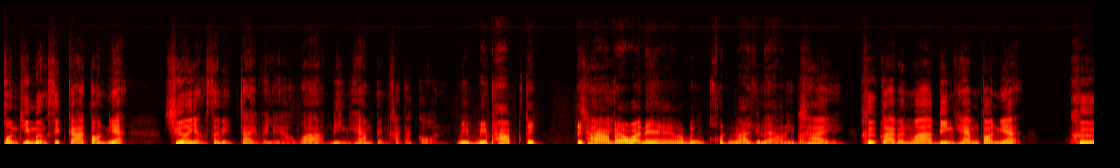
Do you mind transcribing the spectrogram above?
คนที่เมืองซิดกาตอนเนี้ยเชื่ออย่างสนิทใจไปแล้วว่าบิงแฮมเป็นฆาตกร มีมีภาพติดติดใช่ตาไปว่าในยยังไงว่าเป็นคนร้ายอยู่แล้วนี่ป่ะใช่ คือกลายเป็นว่าบิงแฮมตอนเนี้ยคือ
